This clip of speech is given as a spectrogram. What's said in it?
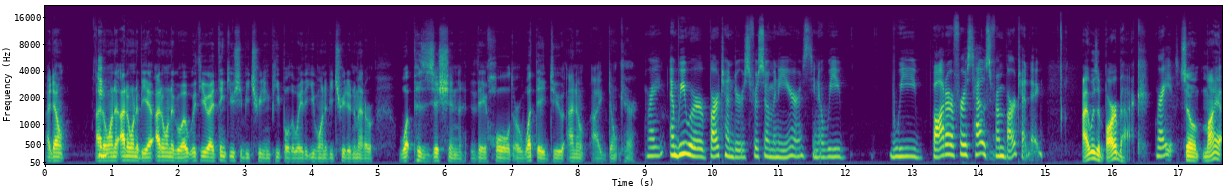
I don't. I don't want to. I don't want to be. I don't want to go out with you. I think you should be treating people the way that you want to be treated, no matter what position they hold or what they do. I don't. I don't care. Right. And we were bartenders for so many years. You know, we we bought our first house from bartending. I was a barback. Right. So my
